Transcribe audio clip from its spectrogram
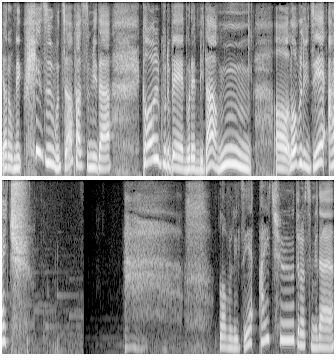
여러분의 퀴즈 문자 받습니다. 걸그룹의 노래입니다. 음, 어, 러블리즈의 아츄. 러블리즈의 아츄 들었습니다.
